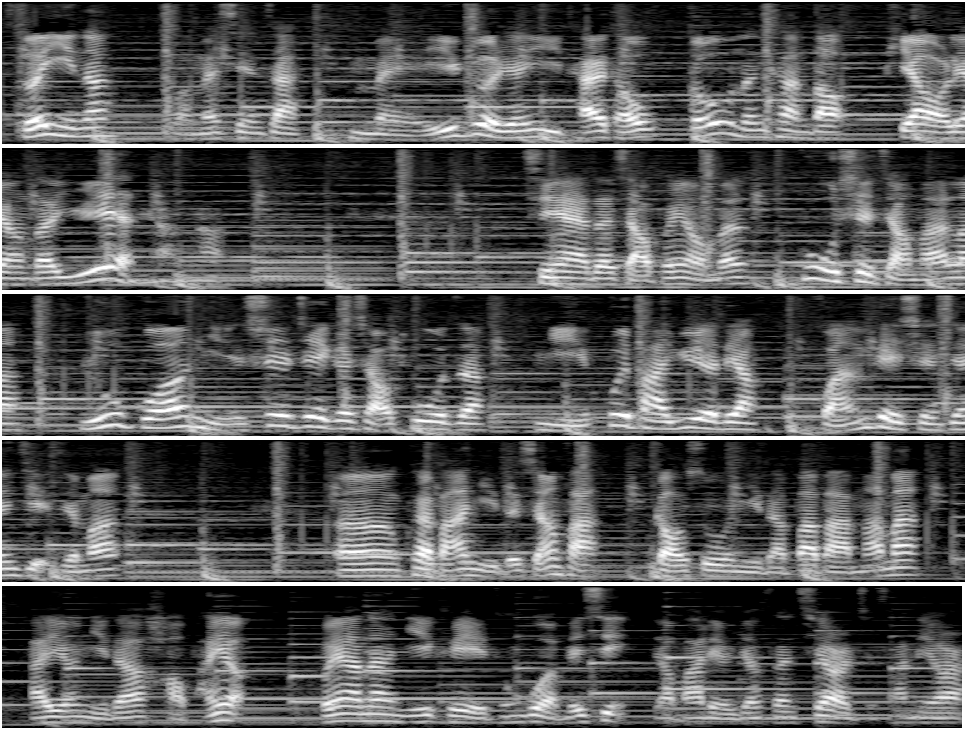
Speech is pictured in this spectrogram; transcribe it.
所以呢，我们现在每一个人一抬头都能看到漂亮的月亮啊！亲爱的小朋友们，故事讲完了。如果你是这个小兔子，你会把月亮还给神仙姐姐吗？嗯，快把你的想法告诉你的爸爸妈妈，还有你的好朋友。同样呢，你也可以通过微信幺八六幺三七二九三六二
